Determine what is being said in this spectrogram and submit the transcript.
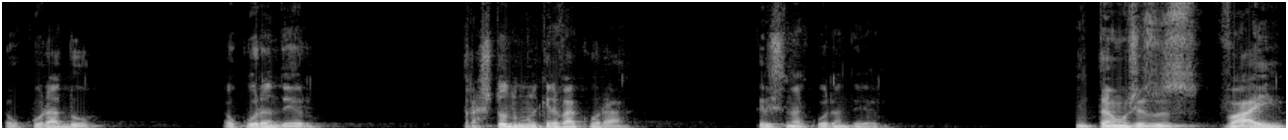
É o curador, é o curandeiro. Traz todo mundo que ele vai curar. Cristo não é curandeiro. Então Jesus vai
